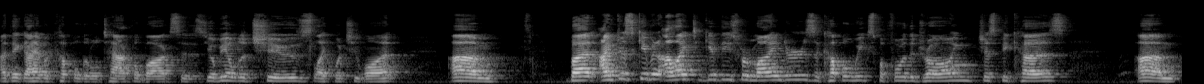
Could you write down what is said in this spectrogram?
I think I have a couple little tackle boxes. You'll be able to choose like what you want. Um, but I'm just giving, I like to give these reminders a couple weeks before the drawing just because. Um,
